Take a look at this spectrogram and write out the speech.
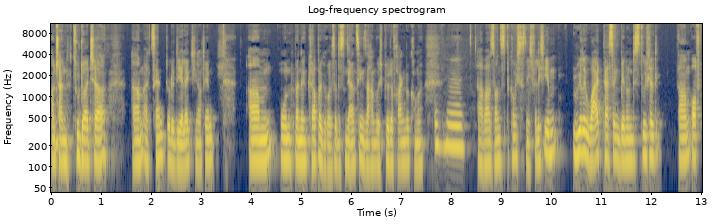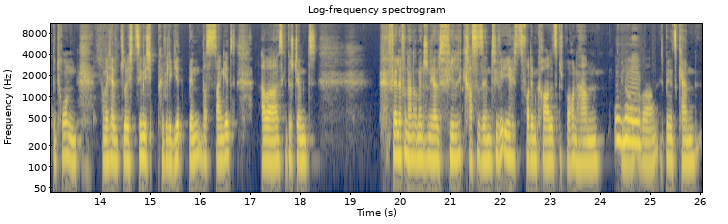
anscheinend zu deutscher ähm, Akzent oder Dialekt, je nachdem. Ähm, und meine Körpergröße. Das sind die einzigen Sachen, wo ich blöde Fragen bekomme. Mhm. Aber sonst bekomme ich das nicht, weil ich eben really wide passing bin und das tue ich halt ähm, oft betonen, weil ich halt, glaube ich, ziemlich privilegiert bin, was es angeht. Aber es gibt bestimmt Fälle von anderen Menschen, die halt viel krasser sind, wie wir eh jetzt vor dem Call jetzt besprochen haben. Mhm. Genau, aber ich bin jetzt kein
